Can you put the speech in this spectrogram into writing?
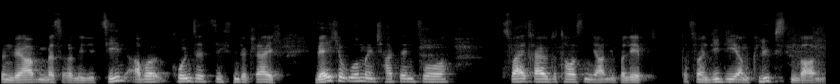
und wir haben bessere Medizin, aber grundsätzlich sind wir gleich. Welcher Urmensch hat denn vor 200.000, 300.000 Jahren überlebt? Das waren die, die am klügsten waren.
